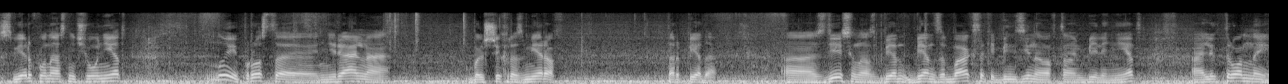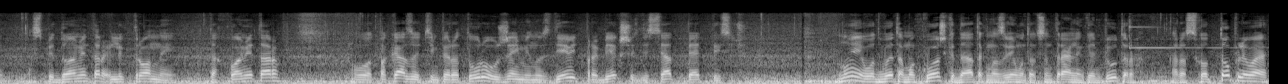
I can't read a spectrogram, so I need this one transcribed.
Сверху у нас ничего нет. Ну и просто нереально больших размеров торпеда. А, здесь у нас бензобак, кстати, бензина в автомобиле нет. А, электронный спидометр, электронный тахометр. Вот, показывает температуру, уже минус 9, пробег 65 тысяч. Ну и вот в этом окошке, да, так назовем это центральный компьютер, расход топлива,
